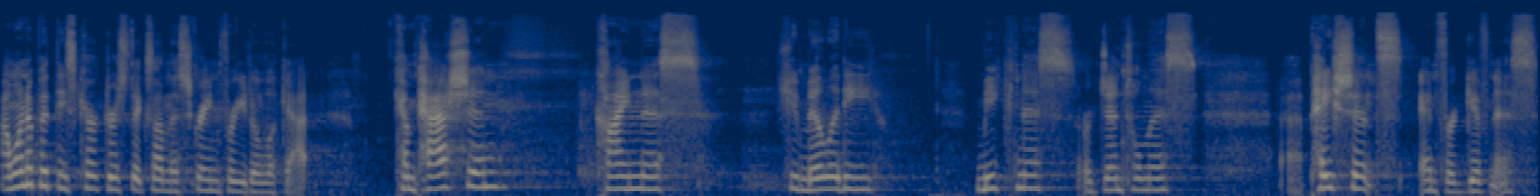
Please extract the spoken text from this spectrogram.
I want to put these characteristics on the screen for you to look at compassion, kindness, humility, meekness or gentleness, uh, patience, and forgiveness.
